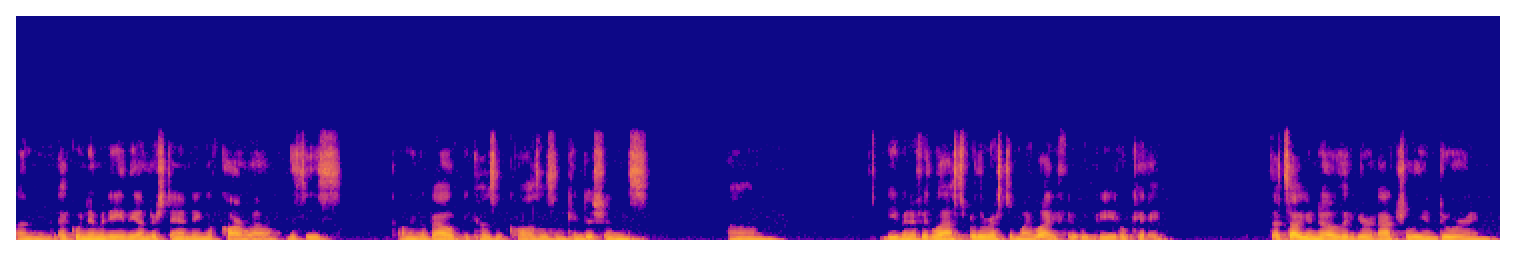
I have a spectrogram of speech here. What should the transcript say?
an equanimity, the understanding of karma. This is coming about because of causes and conditions. Um, even if it lasts for the rest of my life, it would be okay. That's how you know that you're actually enduring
